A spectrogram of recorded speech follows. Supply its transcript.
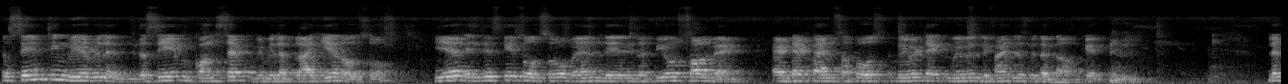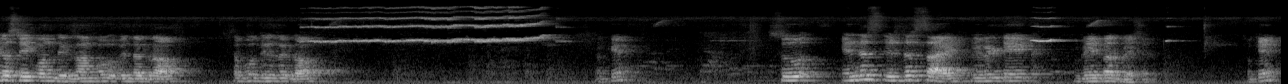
The same thing we will the same concept we will apply here also. Here in this case also when there is a pure solvent at that time suppose we will take we will define this with a graph okay? Let us take one example with the graph. Suppose this is a graph okay? So in this in this side we will take vapor pressure okay?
